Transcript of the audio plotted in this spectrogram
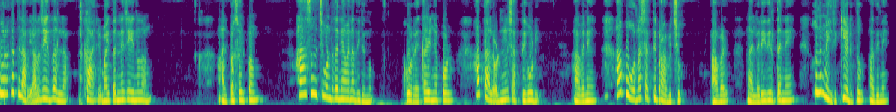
ഉറക്കത്തിൽ അറിയാതെ ചെയ്തതല്ല കാര്യമായി തന്നെ ചെയ്യുന്നതാണ്. അല്പസ്വല്പം ആസ്വദിച്ചുകൊണ്ട് തന്നെ അവൻ അതിരുന്നു കുറെ കഴിഞ്ഞപ്പോൾ ആ തലോടലിന് ശക്തി കൂടി. അവന് ആ പൂർണ ശക്തി പ്രാപിച്ചു. അവൾ നല്ല രീതിയിൽ തന്നെ ഒന്ന് മെരുക്കിയെടുത്തു അതിനെ.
